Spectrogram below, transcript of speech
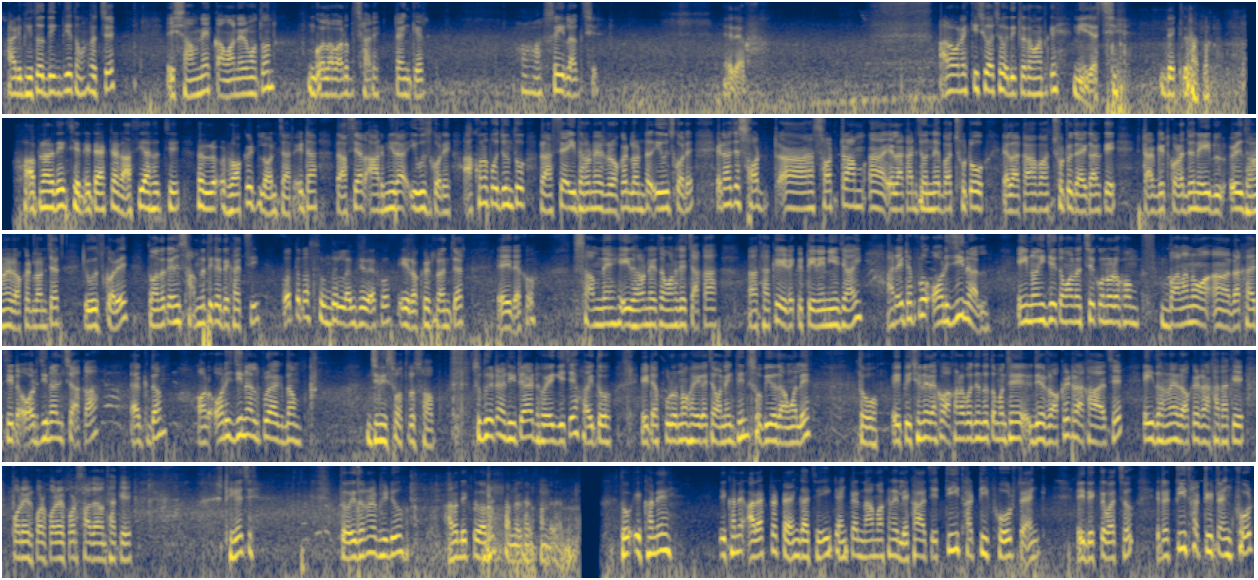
আর ভিতর দিক দিয়ে তোমার হচ্ছে এই সামনে কামানের মতন গলা বারুদ ছাড়ে ট্যাঙ্কের। হা সেই লাগছে। এই দেখো। আরও অনেক কিছু আছে, ওই দিকটা তোমাদেরকে নিয়ে যাচ্ছি। দেখতে থাকো। আপনারা দেখছেন, এটা একটা রাশিয়ার হচ্ছে রকেট লঞ্চার এটা রাশিয়ার আর্মিরা ইউজ করে। এখনও পর্যন্ত রাশিয়া এই ধরনের রকেট লঞ্চার ইউজ করে। এটা হচ্ছে শর্ট শর্ট টার্ম এলাকার জন্য বা ছোট এলাকা বা ছোট জায়গাকে টার্গেট করার জন্য এই এই ধরনের রকেট লঞ্চার ইউজ করে। তোমাদেরকে আমি সামনে থেকে দেখাচ্ছি, কতটা সুন্দর লাগছে দেখো এই রকেট লঞ্চার এই দেখো, সামনে এই ধরনের তোমার হচ্ছে চাকা থাকে, এটাকে টেনে নিয়ে যায়। আর এটা পুরো অরিজিনাল এই নয় যে তোমার হচ্ছে কোনো রকম বানানো রাখা আছে, এটা অরিজিনাল চাকা, একদম। আর অরিজিনাল পুরো একদম জিনিসপত্র সব। শুধু এটা রিটায়ার্ড হয়ে গেছে হয়তো এটা পুরনো হয়ে গেছে অনেক দিন সোভিয়েত আমলে তো এই পেছনে দেখো, এখনও পর্যন্ত তোমার যে যে রকেট রাখা আছে, এই ধরনের রকেট রাখা থাকে, পরের পর পরের পর সাজানো থাকে। ঠিক আছে? তো এই ধরনের ভিডিও আরও দেখতে পাবে, সামনে থাক সামনে থাকবে। তো এখানে এখানে আর একটা ট্যাঙ্ক আছে। এই ট্যাঙ্কটার নাম এখানে লেখা আছে টি থার্টি ফোর ট্যাঙ্ক। এই দেখতে পাচ্ছ? এটা T thirty tank four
